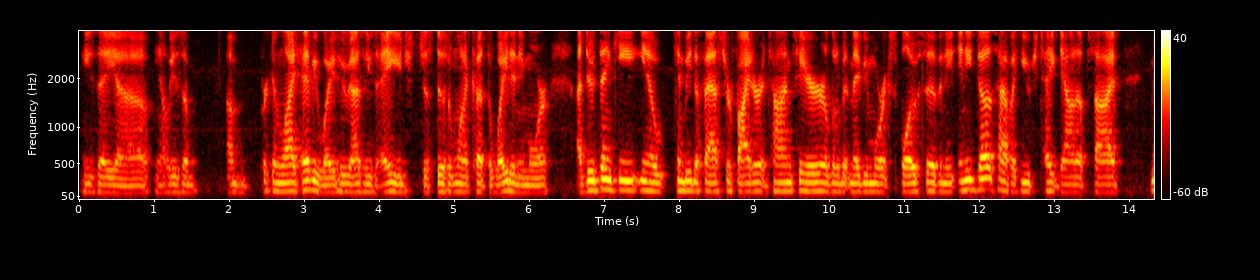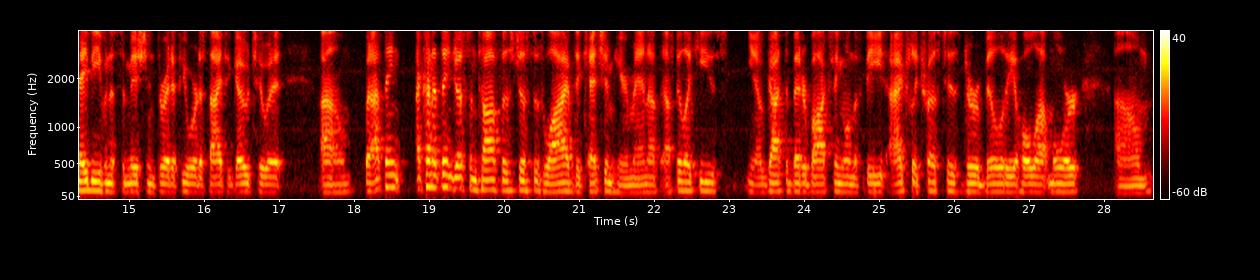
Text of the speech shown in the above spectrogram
he's a uh you know he's a a freaking light heavyweight who as he's aged just doesn't want to cut the weight anymore i do think he you know can be the faster fighter at times here a little bit maybe more explosive and he and he does have a huge takedown upside maybe even a submission threat if he were to decide to go to it. Um, but I think I kind of think Justin Tafa is just as live to catch him here, man. I, I, feel like he's you know got the better boxing on the feet. I actually trust his durability a whole lot more. Um,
